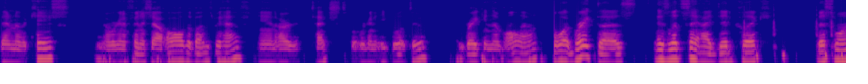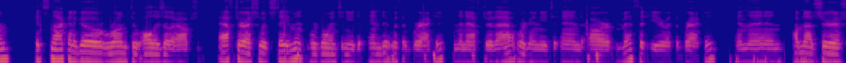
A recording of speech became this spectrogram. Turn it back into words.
then another case. Now we're going to finish out all the buttons we have and our text, what we're going to equal it to, breaking them all out. But what break does is let's say I did click this one, it's not going to go run through all these other options. After our switch statement, we're going to need to end it with a bracket. And then after that, we're going to need to end our method here with a bracket. And then I'm not sure if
